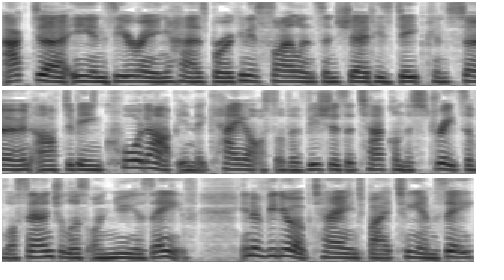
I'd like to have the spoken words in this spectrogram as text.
Actor Ian Ziering has broken his silence and shared his deep concern after being caught up in the chaos of a vicious attack on the streets of Los Angeles on New Year's Eve. In a video obtained by TMZ,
